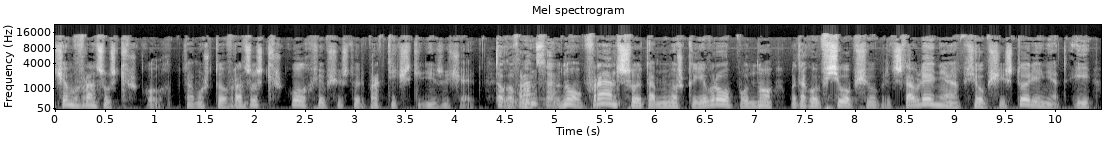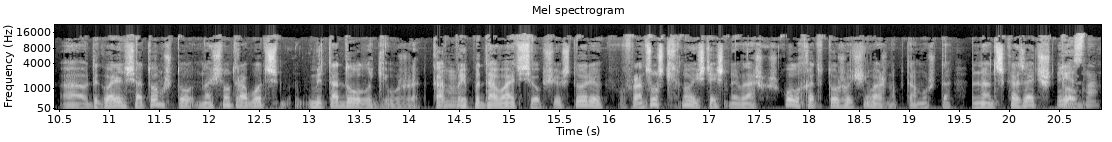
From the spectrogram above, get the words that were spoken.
чем во французских школах, потому что в французских школах всеобщую историю практически не изучают. Только Францию? Ну, Францию, там немножко Европу, но вот такого всеобщего представления, всеобщей истории нет. И э, договорились о том, что начнут работать методологи уже, как mm-hmm. преподавать всеобщую историю в французских, ну, естественно, в наших школах это тоже очень важно, потому что надо сказать, что... Лестно.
